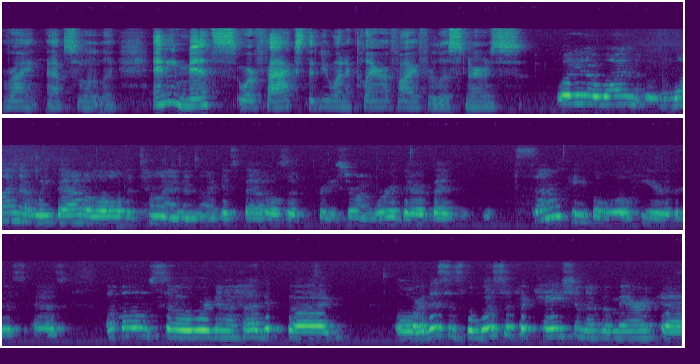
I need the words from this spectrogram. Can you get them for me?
Right. Absolutely. Any myths or facts that you want to clarify for listeners? Well, you know, one one that we battle all the time, and I guess battle is a pretty strong word there, but some people will hear this as, oh, so we're going to hug a thug, or this is the wussification of America,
